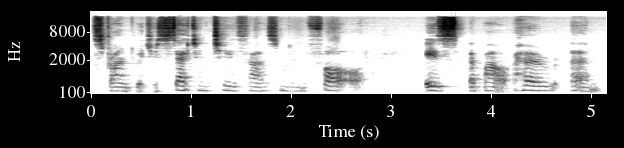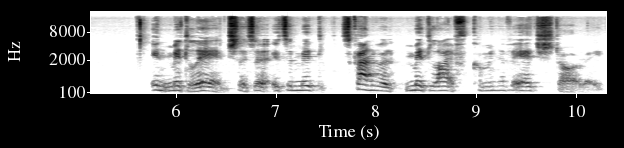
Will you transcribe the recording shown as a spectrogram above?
strand, which is set in 2004, is about her um, in middle age. It's a it's a mid it's kind of a midlife coming of age story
